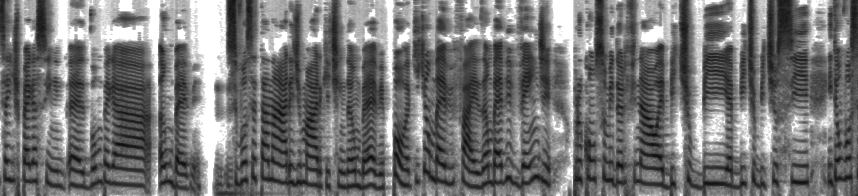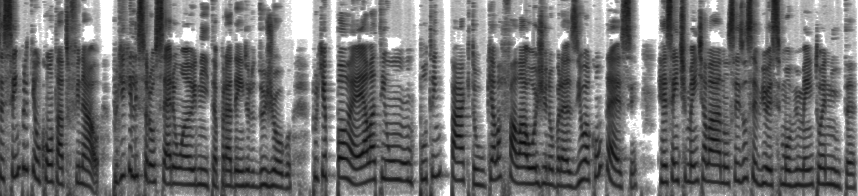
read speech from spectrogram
se a gente pega assim, é, vamos pegar Ambev. Uhum. Se você tá na área de marketing da Ambev, porra, o que, que a Ambev faz? A Ambev vende pro consumidor final, é B2B, é B2B2C. Então você sempre tem o contato final. Por que, que eles trouxeram a Anitta pra dentro do jogo? Porque, porra, ela tem um, um puta impacto. O que ela falar hoje no Brasil acontece. Recentemente, ela, não sei se você viu esse movimento Anitta.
